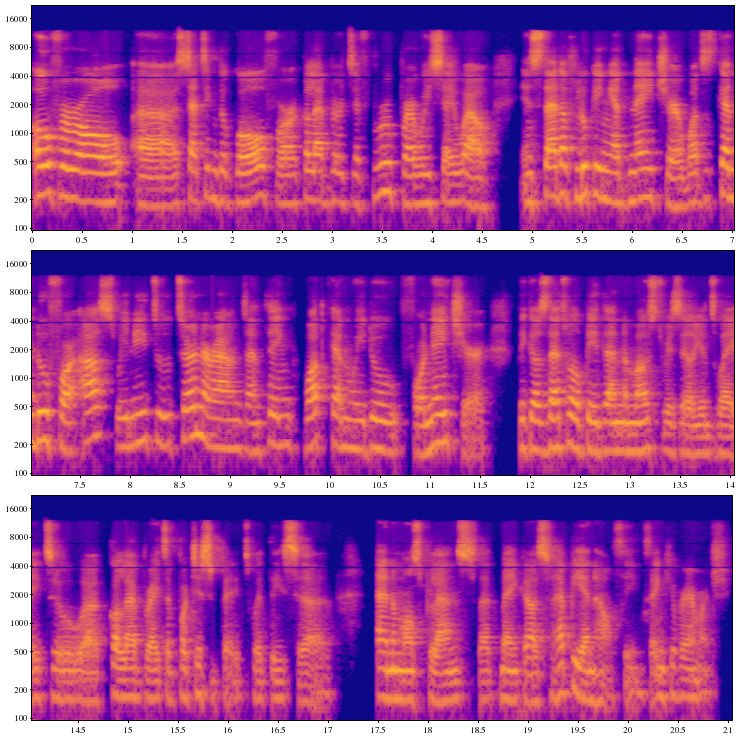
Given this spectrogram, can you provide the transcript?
overall uh, setting the goal for a collaborative group where we say, well, instead of looking at nature, what it can do for us, we need to turn around and think, what can we do for nature? Because that will be then the most resilient way to uh, collaborate and participate with these uh, animals, plants that make us happy and healthy. Thank you very much.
